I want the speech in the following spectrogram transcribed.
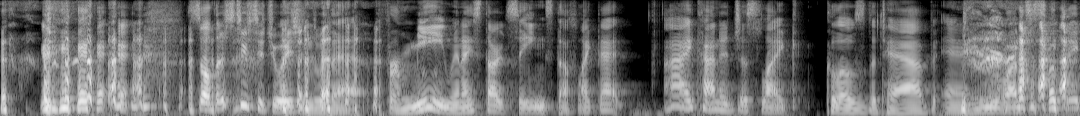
so there's two situations with that. For me, when I start seeing stuff like that, I kind of just like close the tab and move on to something.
